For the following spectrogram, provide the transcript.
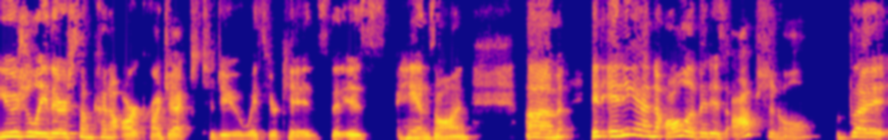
Usually there's some kind of art project to do with your kids that is hands on. Um, and any and all of it is optional, but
